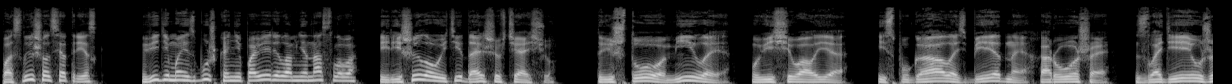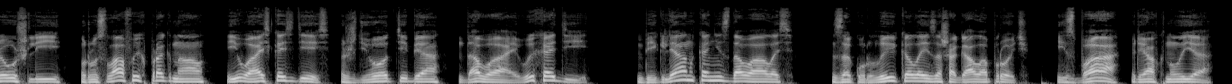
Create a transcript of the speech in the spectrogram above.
Послышался треск. Видимо, избушка не поверила мне на слово и решила уйти дальше в чащу. «Ты что, милая?» – увещевал я. Испугалась, бедная, хорошая. Злодеи уже ушли, Руслав их прогнал, и Васька здесь, ждет тебя. Давай, выходи. Беглянка не сдавалась. Закурлыкала и зашагала прочь. «Изба!» – рявкнул я.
